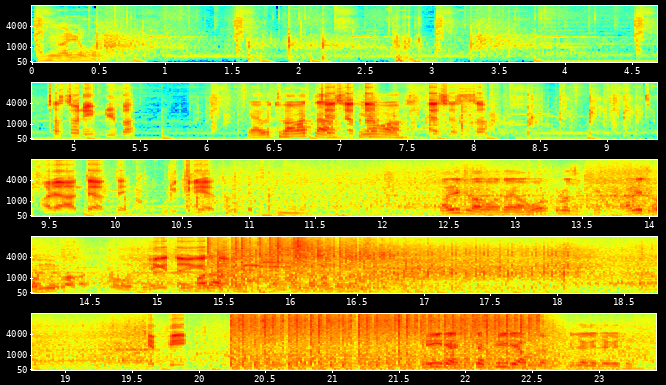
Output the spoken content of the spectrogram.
파밍하려고 하는데. 차 소리 밀반 야 위트 막았다. 진영아. 됐었어 아니 안돼 안돼 우리끼리 해야 돼 응. 빨리 좀 와봐. 내가 어그로 끌어줄게. 빨리 좀 와봐. 여기 있다 여기 바로 있다 앞에. 3번 3번 3번. 개피 필이야. 진짜 필이야. 오늘. 그저 그저 그저.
